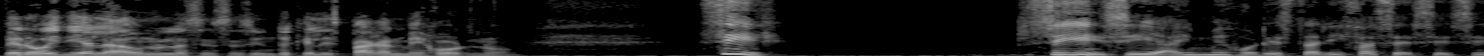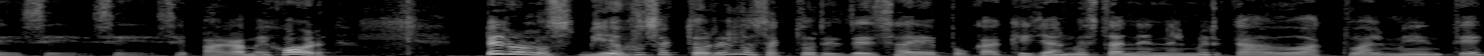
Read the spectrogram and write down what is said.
Pero hoy día le da uno la sensación de que les pagan mejor no sí sí sí hay mejores tarifas se se se se, se paga mejor pero los viejos actores, los actores de esa época que ya no están en el mercado actualmente,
